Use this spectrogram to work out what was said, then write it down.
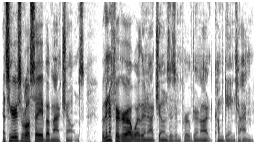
And so here's what I'll say about Mac Jones. We're going to figure out whether or not Jones has improved or not come game time.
